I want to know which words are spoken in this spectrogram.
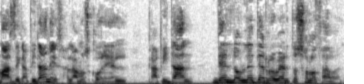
Más de capitanes, hablamos con el capitán del doblete Roberto Solozábal.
